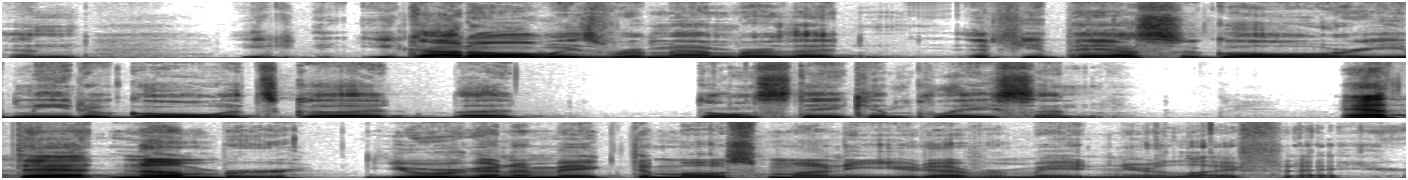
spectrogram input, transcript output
And you, you got to always remember that if you pass a goal or you meet a goal, it's good, but don't stay complacent. At that number, you were going to make the most money you'd ever made in your life that year,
